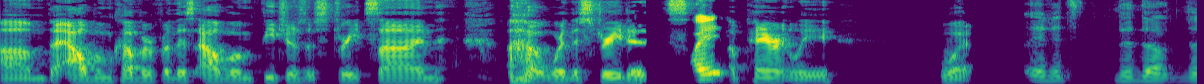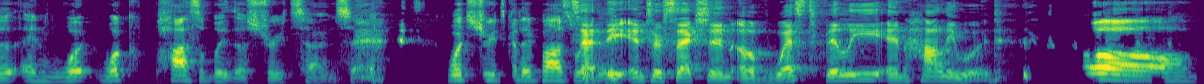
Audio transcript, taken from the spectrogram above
Um, the album cover for this album features a street sign uh, where the street is Wait, apparently what and it's the the the and what what possibly those street signs say? what streets could they It's possibly at be? the intersection of West Philly and Hollywood. Oh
